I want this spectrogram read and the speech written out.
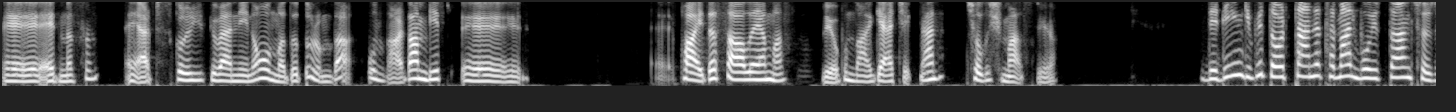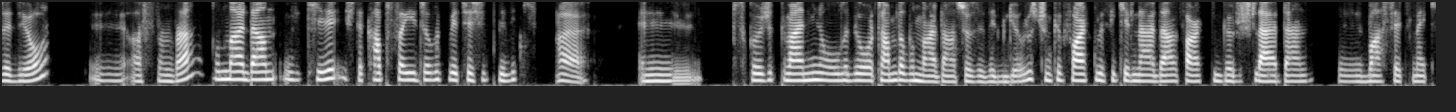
e, Edmundson eğer psikolojik güvenliğin olmadığı durumda bunlardan bir e, fayda sağlayamazsınız diyor. Bunlar gerçekten çalışmaz diyor. Dediğim gibi dört tane temel boyuttan söz ediyor e, aslında. Bunlardan ilki işte kapsayıcılık ve çeşitlilik. Evet. E, psikolojik güvenliğin olduğu bir ortamda bunlardan söz edebiliyoruz. Çünkü farklı fikirlerden, farklı görüşlerden e, bahsetmek,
